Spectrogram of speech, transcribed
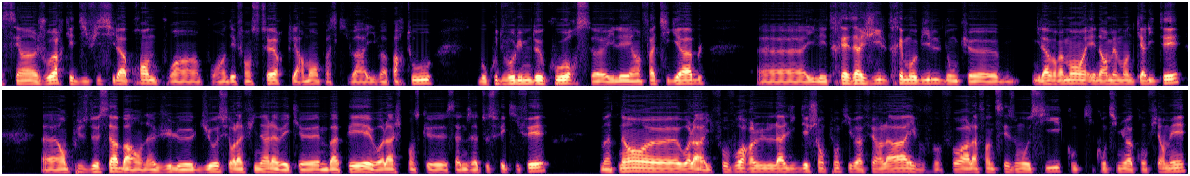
c'est un joueur qui est difficile à prendre pour un, pour un défenseur, clairement, parce qu'il va, il va partout. Beaucoup de volume de course, il est infatigable, il est très agile, très mobile, donc il a vraiment énormément de qualité. en plus de ça, bah, on a vu le duo sur la finale avec Mbappé. voilà, je pense que ça nous a tous fait kiffer. Maintenant, euh, voilà, il faut voir la Ligue des Champions qui va faire là, il faut, voir la fin de saison aussi, qui continue à confirmer.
